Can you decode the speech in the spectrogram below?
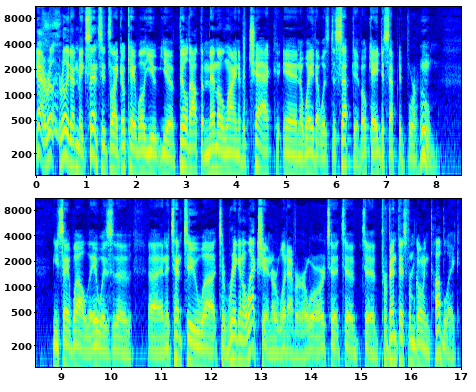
Yeah, it really, really doesn't make sense. It's like, okay, well, you, you filled out the memo line of a check in a way that was deceptive. Okay, deceptive for whom? You say, well, it was uh, uh, an attempt to uh, to rig an election or whatever, or, or to, to to prevent this from going public.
